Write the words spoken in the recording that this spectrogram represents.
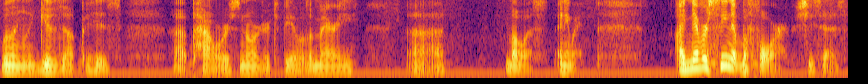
willingly gives up his uh, powers in order to be able to marry uh, Lois. Anyway, I'd never seen it before, she says.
